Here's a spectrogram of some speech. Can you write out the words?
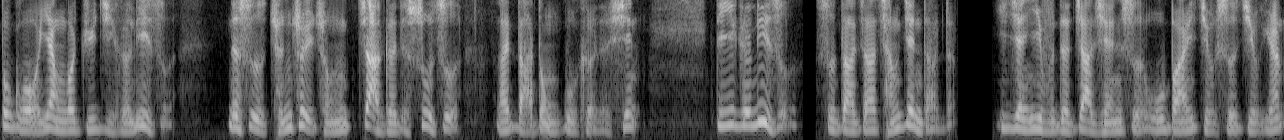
不过，让我举几个例子，那是纯粹从价格的数字来打动顾客的心。第一个例子是大家常见到的，一件衣服的价钱是五百九十九元，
